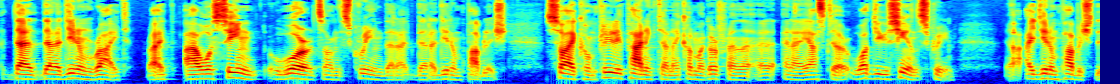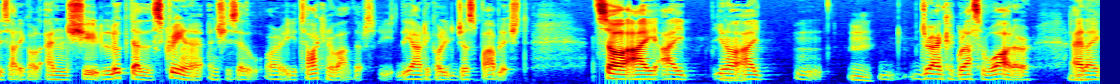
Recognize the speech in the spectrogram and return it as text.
that that I didn't write. Right, I was seeing words on the screen that I that I didn't publish. So I completely panicked and I called my girlfriend and, and I asked her, "What do you see on the screen?" I didn't publish this article, and she looked at the screen uh, and she said, "What are you talking about? There's the article you just published." So I, I, you know, I mm, drank a glass of water mm. and I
